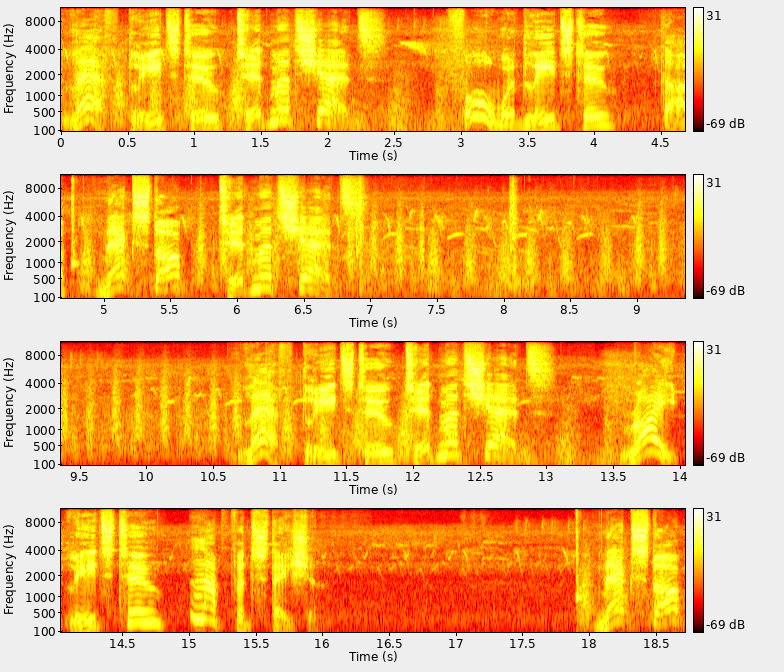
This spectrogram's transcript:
Left leads to Tidmouth Sheds. Forward leads to the next stop, Tidmouth Sheds. Left leads to Tidmouth Sheds. Right leads to Knapford Station. Next stop,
